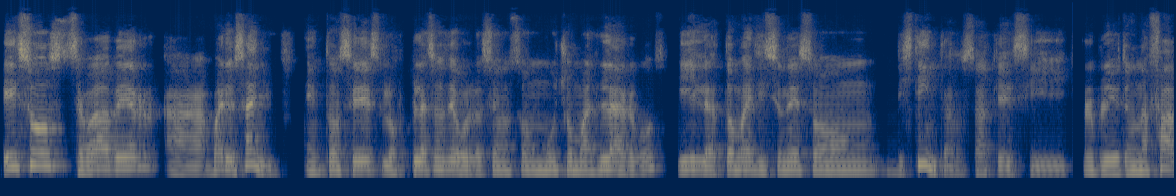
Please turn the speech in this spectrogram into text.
eso se va a ver a varios años. Entonces, los plazos de evaluación son mucho más largos y la toma de decisiones son distintas. O sea, que si, por ejemplo, yo tengo una fábrica,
